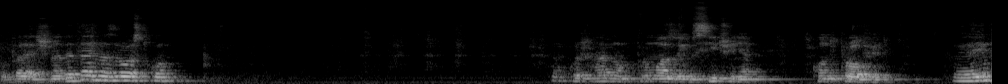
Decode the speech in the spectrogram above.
поперечна деталь на зростку. Також гарно промазуємо січення контрпрофіль. Клеїмо.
